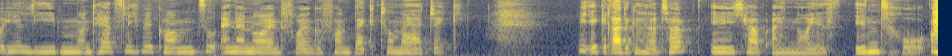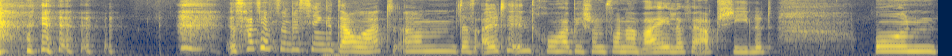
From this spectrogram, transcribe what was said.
ihr Lieben und herzlich willkommen zu einer neuen Folge von Back to Magic. Wie ihr gerade gehört habt, ich habe ein neues Intro. es hat jetzt ein bisschen gedauert. Ähm, das alte Intro habe ich schon vor einer Weile verabschiedet und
